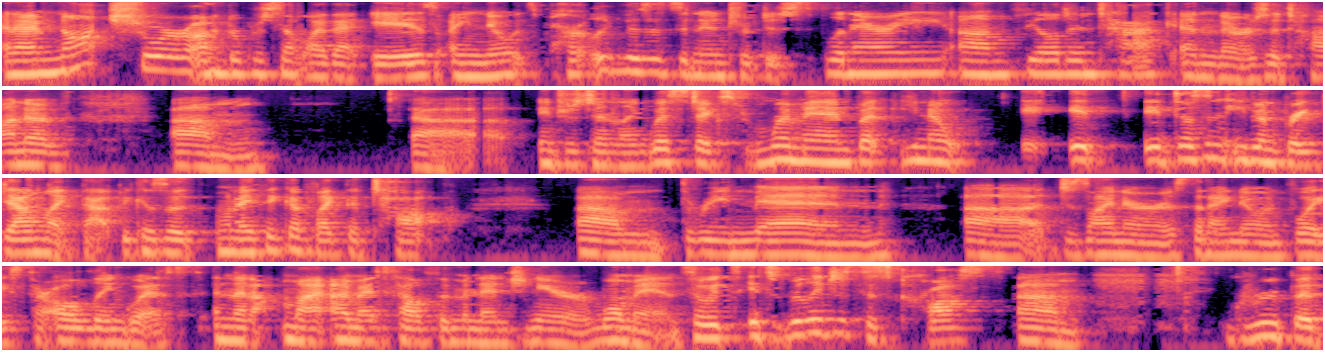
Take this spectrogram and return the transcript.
And I'm not sure 100% why that is. I know it's partly because it's an interdisciplinary um, field in tech and there's a ton of um, uh, interest in linguistics from women, but you know, it, it, it, doesn't even break down like that because when I think of like the top um, three men, uh, designers that I know in voice, they're all linguists. And then my, I myself am an engineer woman. So it's, it's really just this cross um, group of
